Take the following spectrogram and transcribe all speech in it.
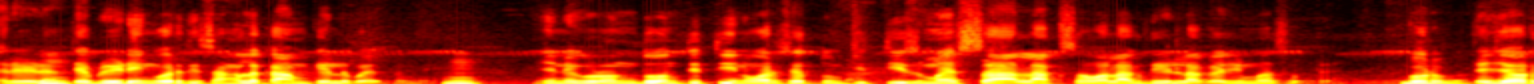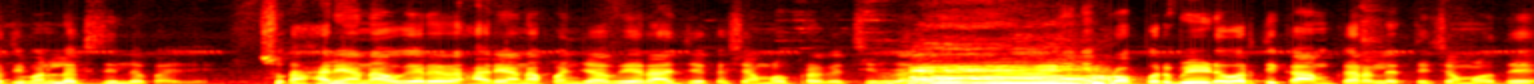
रेड्या त्या ब्रीडिंग वरती चांगलं काम केलं पाहिजे तुम्ही. जेणेकरून दोन ते तीन वर्षात तुमची तीच म्हैस सहा लाख सव्वा लाख दीड लाखाची म्हस होते. बरोबर. त्याच्यावरती पण लक्ष दिलं पाहिजे. हरियाणा वगैरे हरियाणा पंजाब हे राज्य कशामुळे प्रगतशील झाले? तिने प्रॉपर ब्रीड वरती काम करायला त्याच्यामुळे ते.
